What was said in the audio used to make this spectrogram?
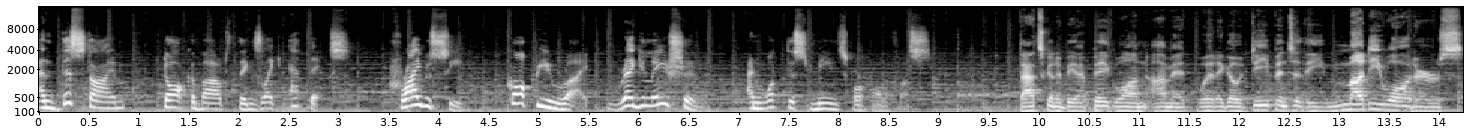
and this time talk about things like ethics, privacy, copyright, regulation, and what this means for all of us. That's going to be a big one, Amit. We're going to go deep into the muddy waters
